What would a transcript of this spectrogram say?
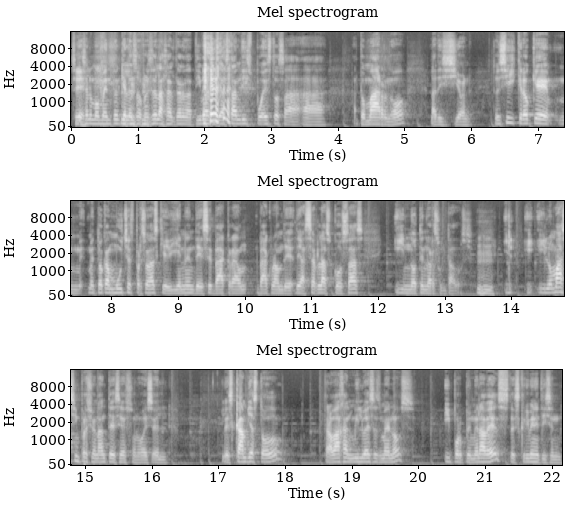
Sí. Es el momento en que les ofreces las alternativas y ya están dispuestos a, a, tomar, ¿no? La decisión. Entonces sí, creo que me, tocan muchas personas que vienen de ese background, background de, de, hacer las cosas y no tener resultados. y, lo más impresionante es eso, ¿no? Es el, les cambias todo, trabajan mil veces menos y por primera vez te escriben y te dicen,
